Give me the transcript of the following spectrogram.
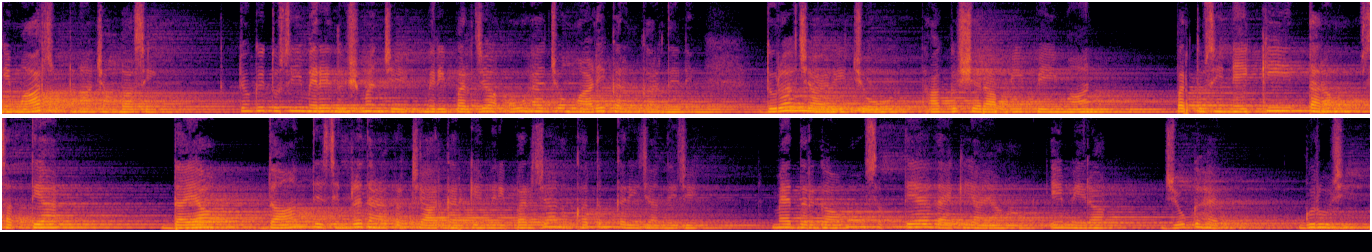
ਕੇ ਮਾਰ ਸੁੱਟਣਾ ਚਾਹੁੰਦਾ ਸੀ। ਕਿਉਂਕਿ ਤੁਸੀਂ ਮੇਰੇ ਦੁਸ਼ਮਣ ਜੇ, ਮੇਰੀ ਪਰਜਾ ਉਹ ਹੈ ਜੋ ਮਾੜੇ ਕਰਮ ਕਰਦੇ ਨੇ। ਦੁਰਾਚਾਰੀ ਚੋਰ, ਠੱਗ, ਸ਼ਰਾਬੀ, ਬੇਈਮਾਨ। ਪਰ ਤੁਸੀਂ ਨੇਕੀ, ਧਰਮ, ਸਤਿਆ ਦਇਆ, ਦਾਨ ਤੇ ਸਿਮਰਤ ਦਾ ਪ੍ਰਚਾਰ ਕਰਕੇ ਮੇਰੀ ਪਰਜਾ ਨੂੰ ਖਤਮ ਕਰੀ ਜਾਂਦੇ ਜੀ। ਮੈਂ ਦਰਗਾਹੋਂ ਸਤਿਆ ਲੈ ਕੇ ਆਇਆ ਹਾਂ। ਇਹ ਮੇਰਾ ਯੁੱਗ ਹੈ। ਗੁਰੂ ਜੀ,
